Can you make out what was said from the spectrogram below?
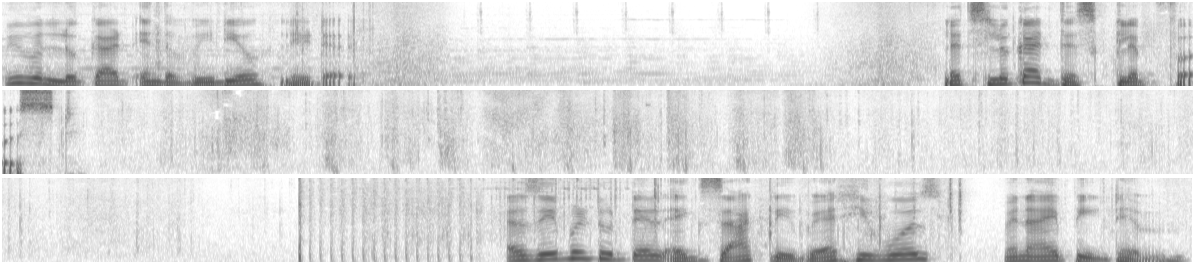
we will look at in the video later. Let's look at this clip first. I was able to tell exactly where he was when I peeked him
